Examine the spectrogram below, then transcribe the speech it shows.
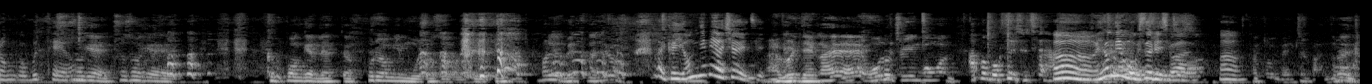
그런 거 못해요. 추석에 추석에 급번개를 했던 호령님 모셔서 이렇게 빨리 왜 다녀? 아, 그 형님이 하셔야지. 아 왜 내가 해? 오늘 주인공은 아빠 목소리 좋잖아. 어, 형님 목소리 좋아. 어, 또 멘트를 만들어야 돼.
